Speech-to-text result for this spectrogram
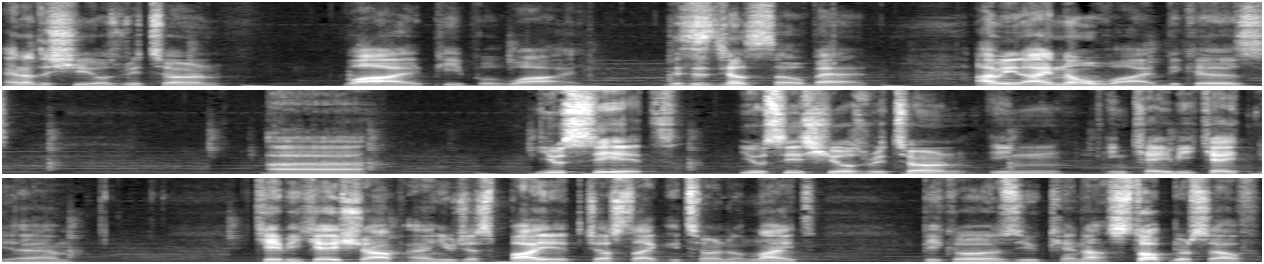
another Shio's return. Why, people, why? This is just so bad. I mean, I know why, because uh, you see it, you see Shio's return in, in KVK, um, KVK shop and you just buy it just like Eternal Night because you cannot stop yourself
